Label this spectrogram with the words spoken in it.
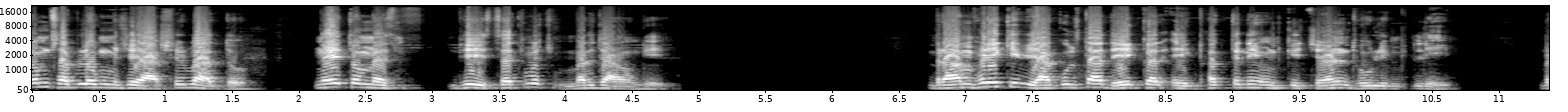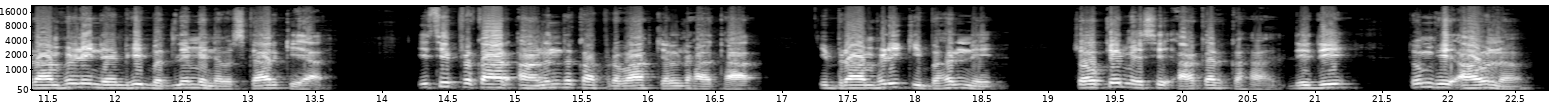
तुम सब लोग मुझे आशीर्वाद दो, नहीं तो मैं भी सचमुच मर जाऊँगी। ब्राह्मणी की व्याकुलता देखकर एक भक्त ने उनकी चरण धूल ली। ब्राह्मणी ने भी बदले में नमस्कार किया। इसी प्रकार आनंद का प्रवाह चल रहा था कि ब्राह्मणी की बहन ने चौके में से आकर कहा, दीदी, तुम भी आओ ना।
